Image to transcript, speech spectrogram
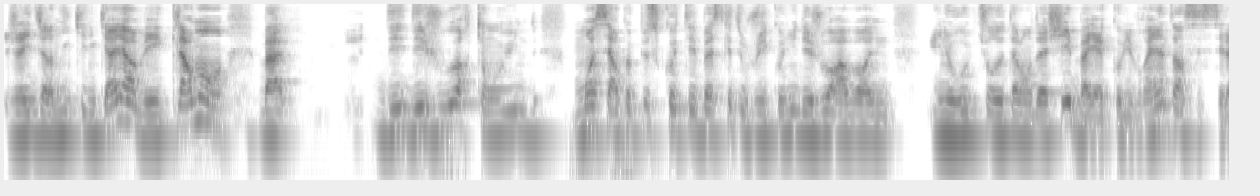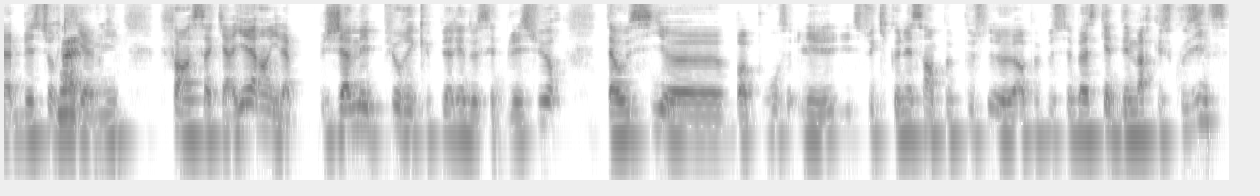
J'allais dire niquer une carrière, mais clairement, hein, bah, des, joueurs qui ont eu. Une... Moi, c'est un peu plus côté basket où j'ai connu des joueurs avoir une, une rupture de talent d'Achille. Bah, il y a Kobe Bryant, hein, c'est la blessure qui a mis fin à sa carrière. Hein. il n'a jamais pu récupérer de cette blessure. Tu as aussi, euh, bah, pour les, ceux qui connaissent un peu plus, euh, un peu plus ce basket, des Marcus Cousins,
